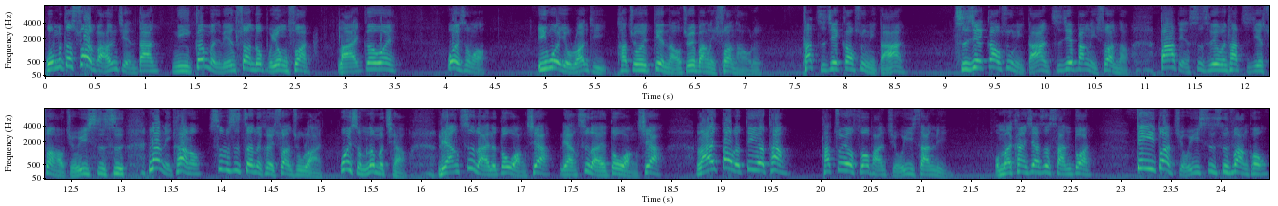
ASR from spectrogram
我们的算法很简单，你根本连算都不用算。来，各位，为什么？因为有软体，它就会电脑就会帮你算好了，它直接告诉你答案。直接告诉你答案，直接帮你算好。八点四十六分，它直接算好九一四四。那你看哦，是不是真的可以算出来？为什么那么巧？两次来的都往下，两次来的都往下。来到了第二趟，它最后收盘九一三零。我们来看一下这三段。第一段九一四四放空，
